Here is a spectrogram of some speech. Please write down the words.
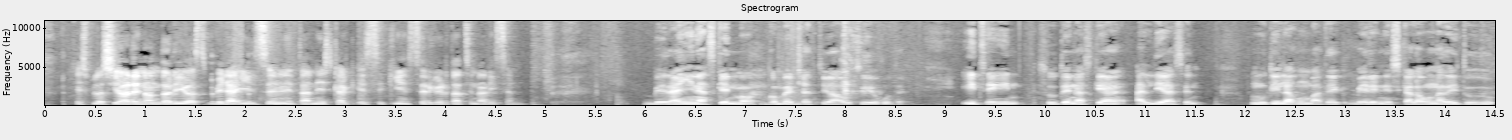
Esplosioaren ondorioz, bera hil zen eta neskak ez zekien zer gertatzen ari zen. Beraien azken mo, konbertsazioa utzi digute. hitz egin zuten azkean aldia zen. Mutilagun batek beren eskalaguna deitu du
